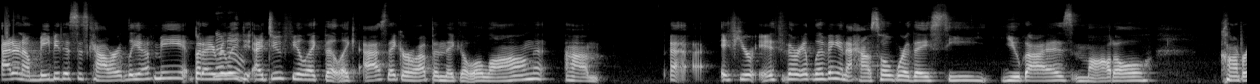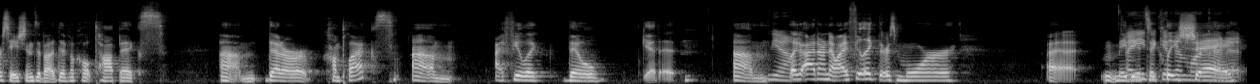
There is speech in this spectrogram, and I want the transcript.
I don't know. Maybe this is cowardly of me, but I no, really no. Do, I do feel like that. Like as they grow up and they go along, um, uh, if you're if they're living in a household where they see you guys model conversations about difficult topics um, that are complex, um, I feel like they'll get it. Um, yeah. Like I don't know. I feel like there's more. Uh, maybe it's a cliche.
